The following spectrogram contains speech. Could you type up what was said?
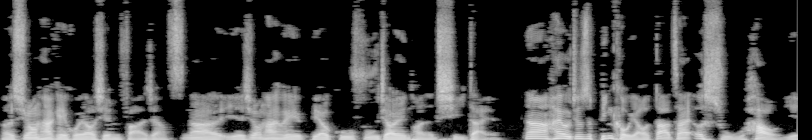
呃，希望他可以回到先发这样子。那也希望他可以不要辜负教练团的期待。那还有就是冰口遥大在二十五号也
